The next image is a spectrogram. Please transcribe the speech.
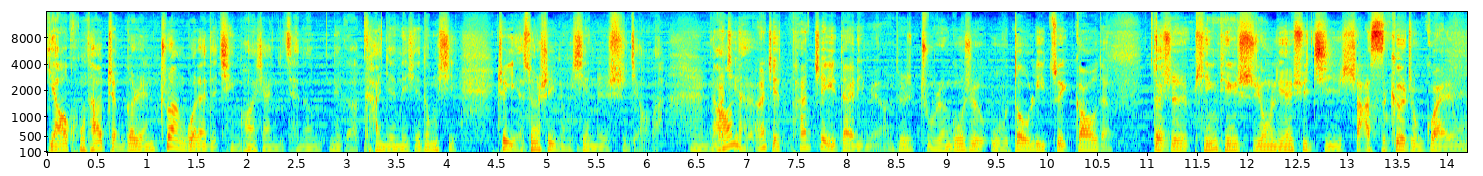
遥控他整个人转过来的情况下，你才能那个看见那些东西，这也算是一种限制视角吧。嗯，然后呢而且而且它这一代里面啊，就是主人公是武斗力最高的，对就是频频使用连续技杀死各种怪物。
